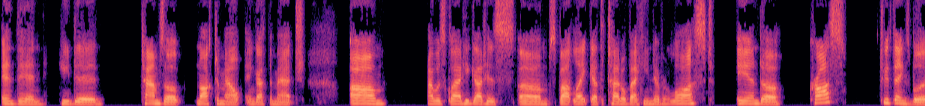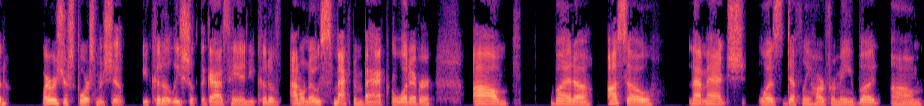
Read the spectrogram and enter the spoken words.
And then he did times up, knocked him out, and got the match. Um, I was glad he got his um, spotlight, got the title back. He never lost. And uh, Kross, two things, bud. Where was your sportsmanship? You could at least shook the guy's hand. You could have, I don't know, smacked him back or whatever. Um, but uh, also that match was definitely hard for me, but um,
